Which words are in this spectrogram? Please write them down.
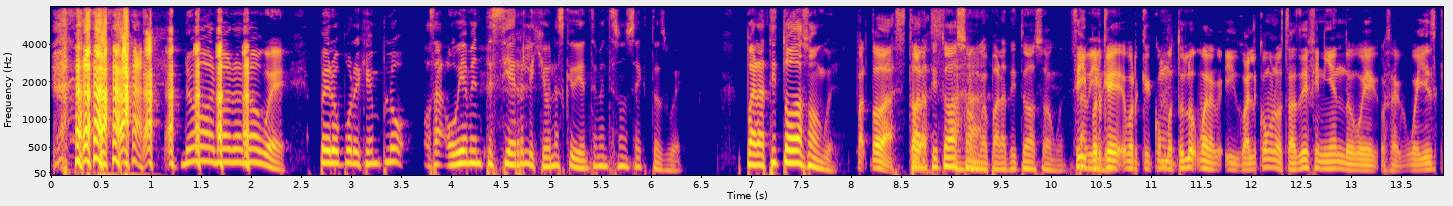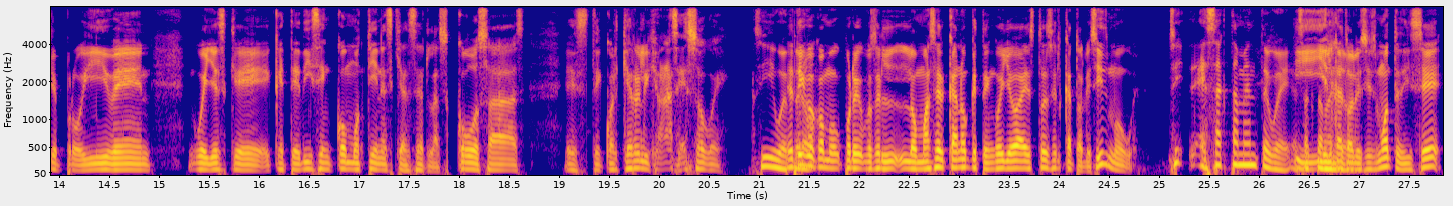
no, no, no, no, güey. Pero, por ejemplo, o sea, obviamente sí hay religiones que evidentemente son sectas, güey. Para ti todas son, güey. Pa- todas, todas. Para ti todas son, güey. Para ti todas son, güey. Sí, bien, porque, porque como tú lo, bueno, igual como lo estás definiendo, güey, o sea, güeyes que prohíben, güeyes que, que te dicen cómo tienes que hacer las cosas, este, cualquier religión hace eso, güey. Sí, güey. Te pero- digo, como, por- pues, el- lo más cercano que tengo yo a esto es el catolicismo, güey. Sí, exactamente, güey. Y el catolicismo te dice,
